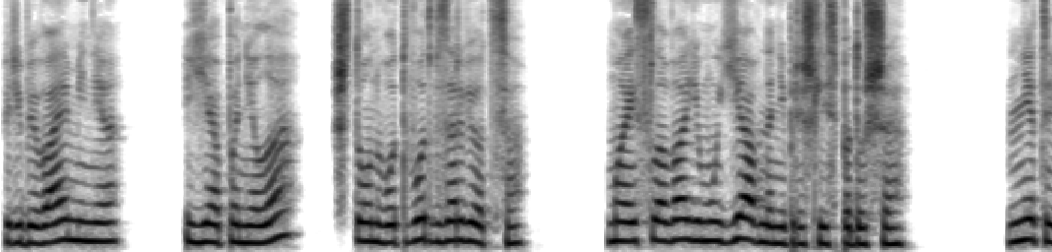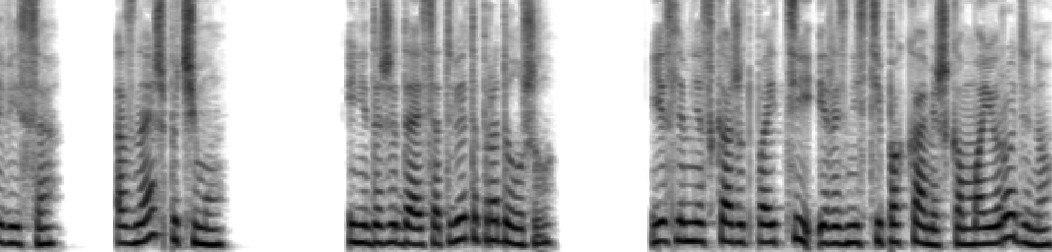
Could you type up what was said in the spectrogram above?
перебивая меня, я поняла, что он вот-вот взорвется. Мои слова ему явно не пришлись по душе. «Нет, Эвиса. А знаешь почему?» И, не дожидаясь ответа, продолжил. «Если мне скажут пойти и разнести по камешкам мою родину,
